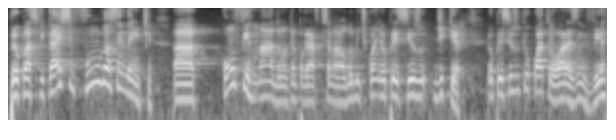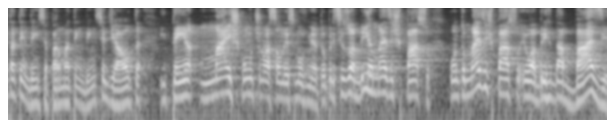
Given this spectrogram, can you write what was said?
para eu classificar esse fundo ascendente uh, confirmado no tempo gráfico semanal do Bitcoin, eu preciso de quê? Eu preciso que o 4 horas inverta a tendência para uma tendência de alta e tenha mais continuação nesse movimento. Eu preciso abrir mais espaço. Quanto mais espaço eu abrir da base,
